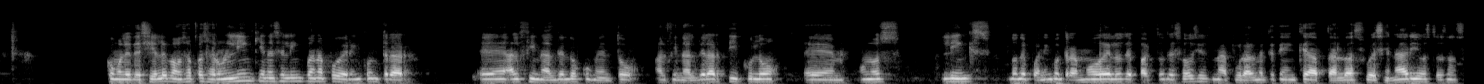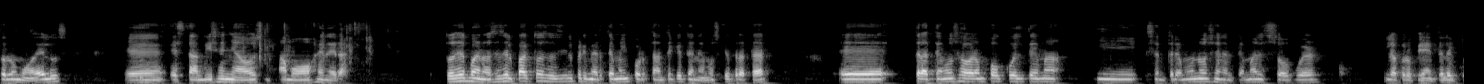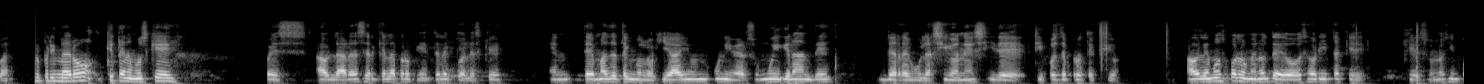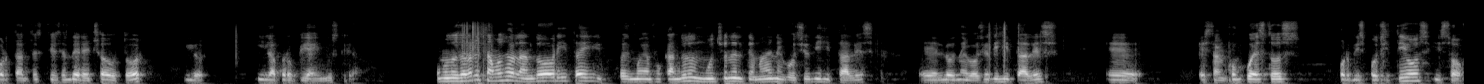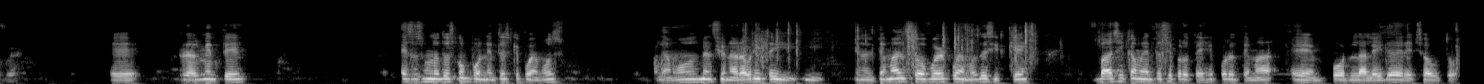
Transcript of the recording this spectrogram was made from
Como les decía, les vamos a pasar un link y en ese link van a poder encontrar eh, al final del documento, al final del artículo, em, unos links donde pueden encontrar modelos de pactos de socios. Naturalmente tienen que adaptarlo a su escenario, estos son solo modelos, eh, están diseñados a modo general. Entonces, bueno, ese es el pacto de socios, el primer tema importante que tenemos que tratar. Eh, tratemos ahora un poco el tema y centrémonos en el tema del software y la propiedad intelectual. Lo primero que tenemos que pues, hablar acerca de la propiedad intelectual es que en temas de tecnología hay un universo muy grande de regulaciones y de tipos de protección. Hablemos por lo menos de dos ahorita que, que son los importantes, que es el derecho de autor y, la propiedad industrial. Como nosotros estamos hablando ahorita y pues enfocándonos mucho en el tema de negocios digitales, eh, los negocios digitales eh, están compuestos por dispositivos y software. Eh, realmente esos son los dos componentes que podemos digamos, mencionar ahorita y, y, en el tema del software podemos decir que básicamente se protege por el tema, por la ley de derecho de autor.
